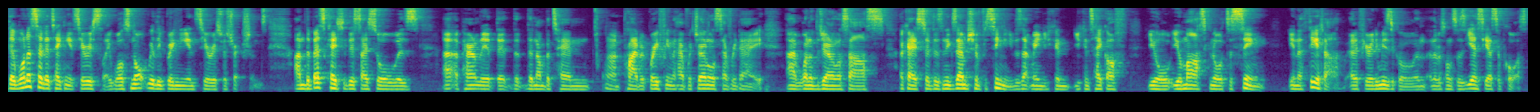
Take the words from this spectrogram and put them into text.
They want to say they're taking it seriously, whilst not really bringing in serious restrictions. Um, the best case of this I saw was uh, apparently at the, the, the number 10 uh, private briefing they have with journalists every day. Uh, one of the journalists asks, okay, so there's an exemption for singing. Does that mean you can you can take off your, your mask in order to sing? in a theater if you're in a musical and, and the response is yes yes of course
